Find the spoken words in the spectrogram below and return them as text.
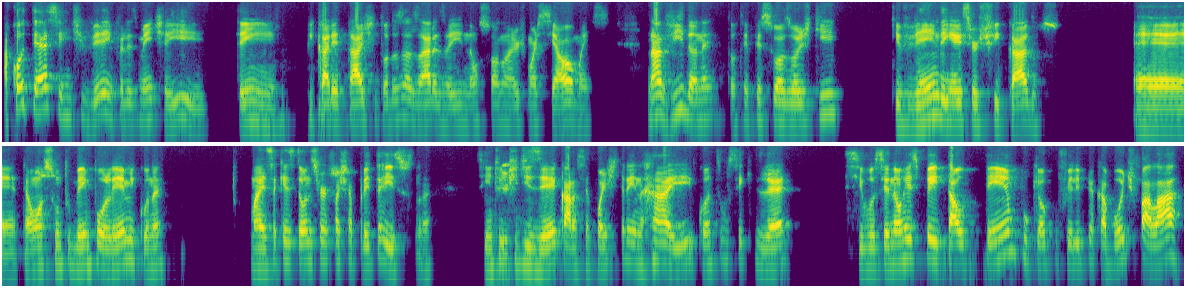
Acontece, a gente vê, infelizmente aí tem picaretagem em todas as áreas aí, não só na arte marcial, mas na vida, né? Então tem pessoas hoje que que vendem aí certificados é até um assunto bem polêmico, né? Mas a questão de ser faixa preta é isso, né? Sinto te dizer, cara, você pode treinar aí quanto você quiser. Se você não respeitar o tempo, que é o que o Felipe acabou de falar,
